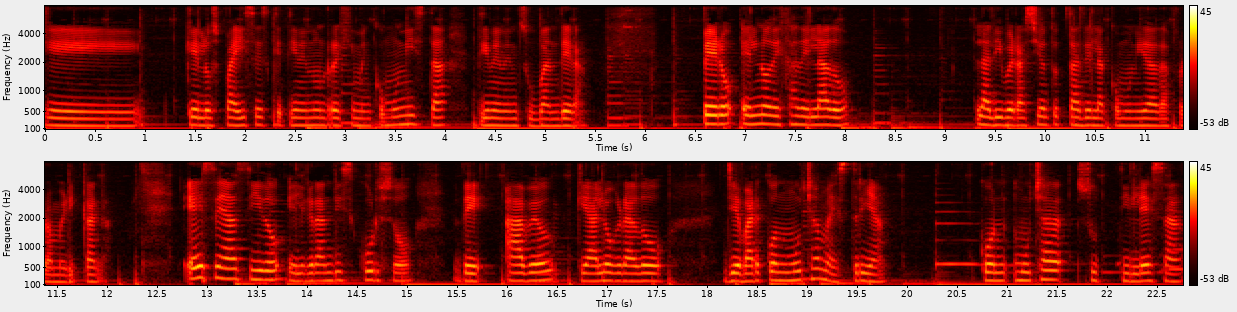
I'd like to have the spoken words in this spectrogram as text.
que, los países que tienen un régimen comunista tienen en su bandera. Pero él no deja de lado la liberación total de la comunidad afroamericana. Ese ha sido el gran discurso de Abel que ha logrado llevar con mucha maestría, con mucha sutileza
